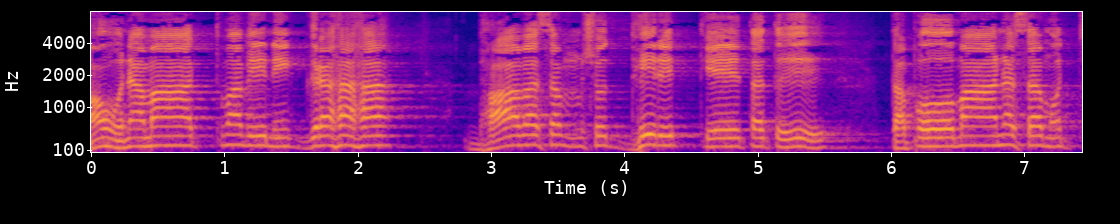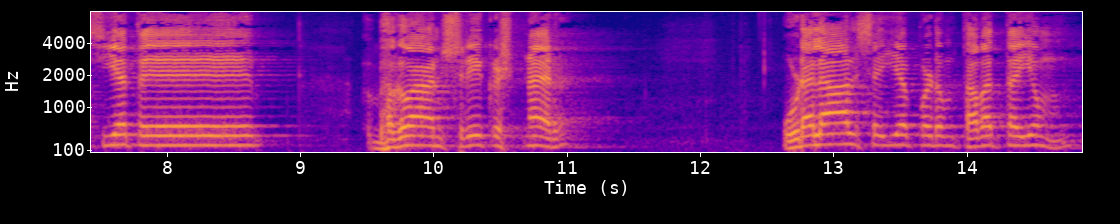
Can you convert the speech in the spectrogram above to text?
मौनमात्मविनिग्रहः भावसंशुद्धिरित्येतत् तपोमानसमुच्यते भगवान् श्रीकृष्णर् உடலால் செய்யப்படும் தவத்தையும்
